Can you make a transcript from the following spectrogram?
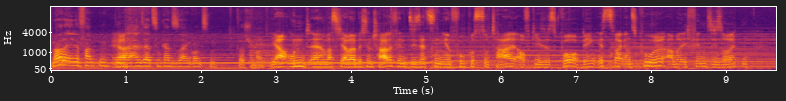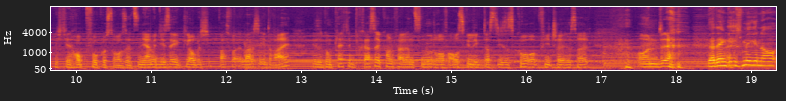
Mörderelefanten, die Ja. man einsetzen kann zu seinen Gunsten. Das ist schon mal. Ja, und äh, was ich aber ein bisschen schade finde, sie setzen ihren Fokus total auf dieses Koop-Ding. Ist zwar ganz cool, aber ich finde, sie sollten nicht den Hauptfokus drauf setzen. Die haben ja diese, glaube ich, was war, war das E3? Diese komplette Pressekonferenz nur darauf ausgelegt, dass dieses Koop-Feature ist halt. Und äh, Da denke ich mir genau,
